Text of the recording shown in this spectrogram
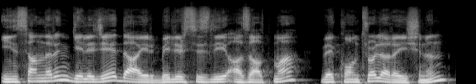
insanların geleceğe dair belirsizliği azaltma ve kontrol arayışının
